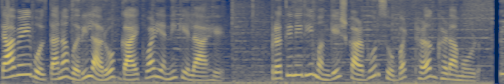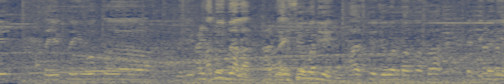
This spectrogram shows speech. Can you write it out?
त्यावेळी बोलताना वरील आरोप गायकवाड यांनी केला आहे. प्रतिनिधी मंगेश काळभोर सोबत ठळक घडामोड. आता एक तर युवक अं, म्हणजे झाला. आयसीयू मध्ये. आज ते जीवन मरणाचा त्या ठिकाणी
